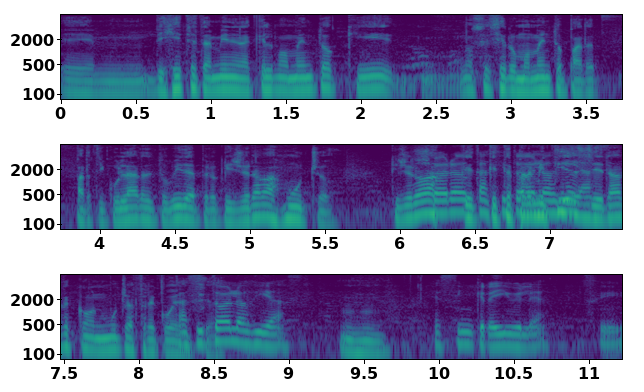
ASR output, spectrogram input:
em, dijiste también en aquel momento que, no sé si era un momento particular de tu vida, pero que llorabas mucho, que, llorabas, que, te permitías llorar con mucha frecuencia. Casi todos los días. Es increíble, sí.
